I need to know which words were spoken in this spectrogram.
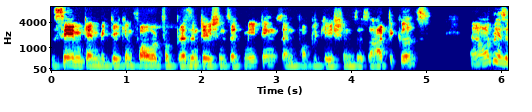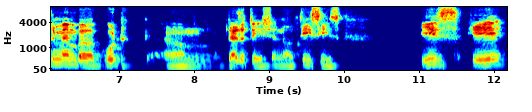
The same can be taken forward for presentations at meetings and publications as articles. And always remember, a good um, dissertation or thesis is a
